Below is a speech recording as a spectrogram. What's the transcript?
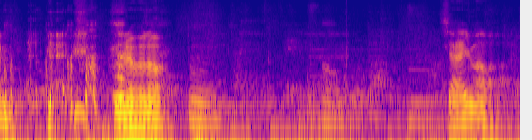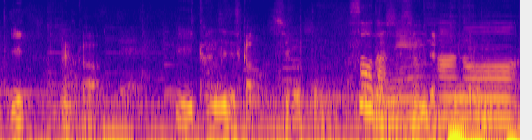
に。なるほど。うん、そう。じゃあ今はいいなんかいい感じですか？仕事も。そうだね。あの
